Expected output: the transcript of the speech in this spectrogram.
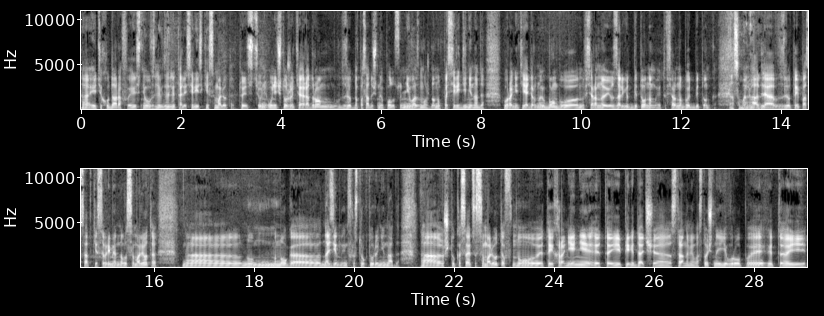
э, этих ударов, и с него взлетали сирийские самолеты. То есть уничтожить аэродром, взлетно-посадочную полосу невозможно. Ну, посередине надо уронить ядерную бомбу, но все равно ее зальют бетоном, и это все равно будет бетонка. А самолеты? А для взлета и посадки современного самолета э, ну, много наземной инфраструктуры не надо. А что касается самолетов, ну, это и хранение, это и перед передача странами Восточной Европы, это и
